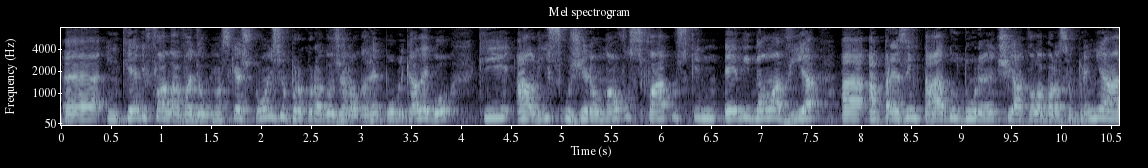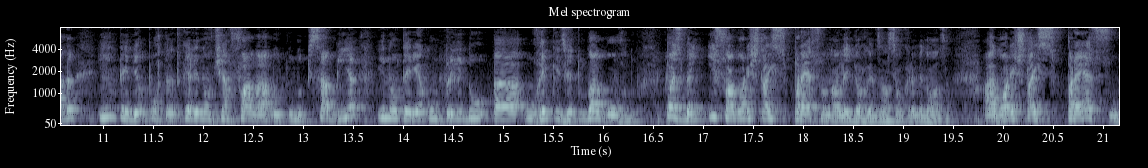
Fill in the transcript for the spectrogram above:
é, em que ele falava de algumas questões e o Procurador-Geral da República alegou que ali surgiram novos fatos que ele não havia a, apresentado durante a colaboração premiada e entendeu, portanto, que ele não tinha falado tudo o que sabia e não teria cumprido uh, o requisito do acordo. Pois bem, isso agora está expresso na lei de organização criminosa. Agora está expresso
